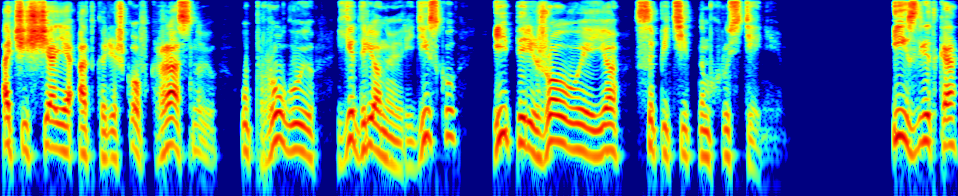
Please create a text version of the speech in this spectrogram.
очищая от корешков красную, упругую, ядреную редиску и пережевывая ее с аппетитным хрустением. Изредка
